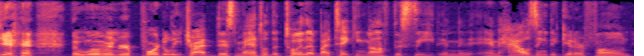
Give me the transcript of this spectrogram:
yeah, the woman reportedly tried to dismantle the toilet by taking off the seat and, and housing to get her phone.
